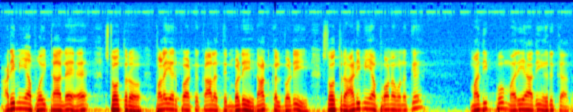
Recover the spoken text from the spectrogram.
அடிமையாக போயிட்டாலே ஸ்தோத்திரம் பழைய ஏற்பாட்டு காலத்தின்படி நாட்கள் படி ஸ்தோத்திரம் அடிமையாக போனவனுக்கு மதிப்பும் மரியாதையும் இருக்காது.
